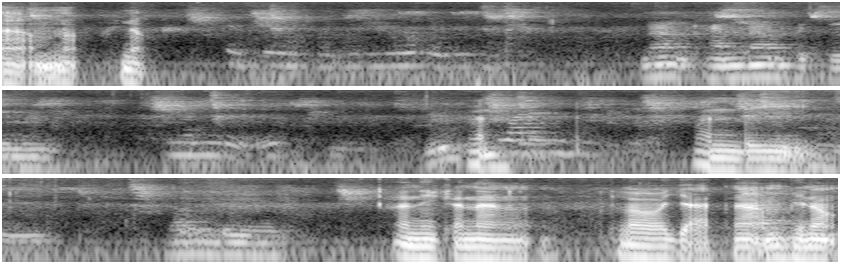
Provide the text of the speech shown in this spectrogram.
น้ำเนาะพี่น้องนั่งคันนั่งสกุลวันวันดี อันนี้ก็นั่งรอหยาดน้ำพี่น้อง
